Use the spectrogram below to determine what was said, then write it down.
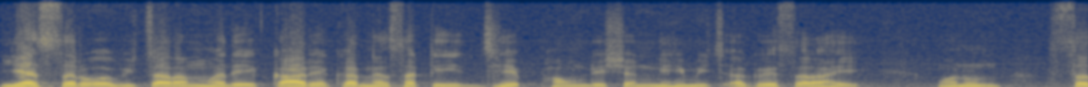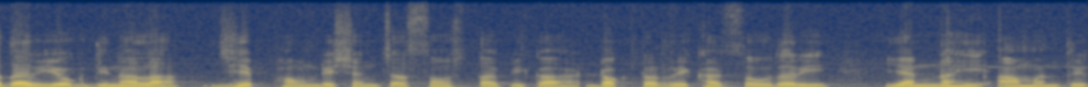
या सर्व विचारांमध्ये कार्य करण्यासाठी झेप फाउंडेशन नेहमीच अग्रेसर आहे. म्हणून सदर योग दिनाला झेप फाउंडेशनच्या संस्थापिका डॉक्टर रेखा चौधरी यांनाही आमंत्रित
